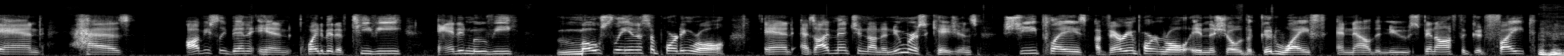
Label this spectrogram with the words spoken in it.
and has obviously been in quite a bit of TV and in movie mostly in a supporting role. And as I've mentioned on a numerous occasions, she plays a very important role in the show The Good Wife and now the new spinoff, The Good Fight. Mm-hmm.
